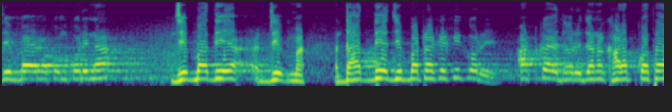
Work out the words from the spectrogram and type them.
জিব্বা এরকম করি না। জিব্বা দিয়ে দাঁত দিয়ে জিব্বাটাকে কি করি? আটকায় ধরে যেন খারাপ কথা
